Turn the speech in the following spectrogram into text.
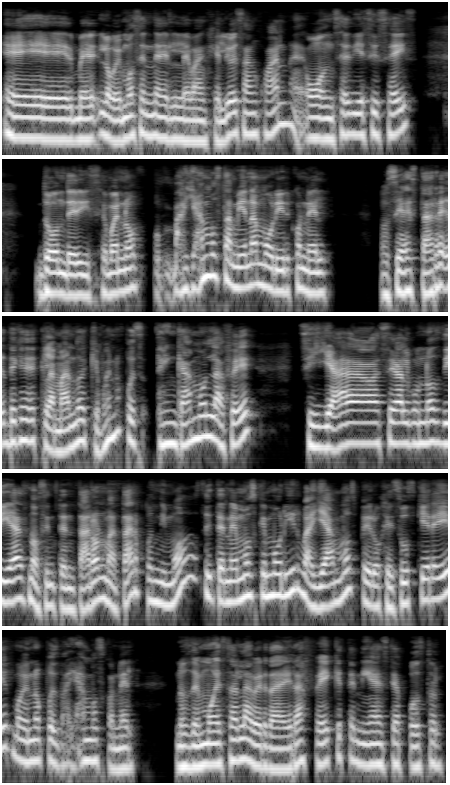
Eh, lo vemos en el Evangelio de San Juan 11:16, donde dice, bueno, vayamos también a morir con él o sea, está reclamando de que, bueno, pues tengamos la fe. Si ya hace algunos días nos intentaron matar, pues ni modo, si tenemos que morir, vayamos, pero Jesús quiere ir, bueno, pues vayamos con él. Nos demuestra la verdadera fe que tenía este apóstol.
